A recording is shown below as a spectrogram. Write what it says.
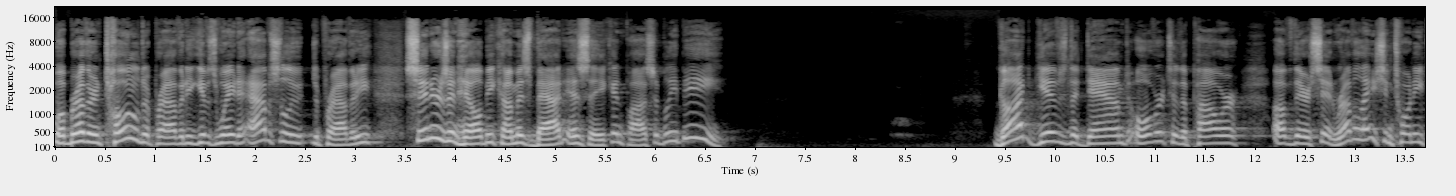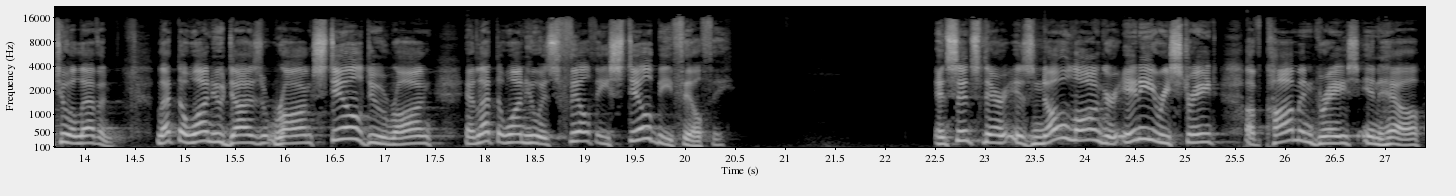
Well, brethren, total depravity gives way to absolute depravity. Sinners in hell become as bad as they can possibly be. God gives the damned over to the power of their sin. Revelation 22 11. Let the one who does wrong still do wrong, and let the one who is filthy still be filthy. And since there is no longer any restraint of common grace in hell,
